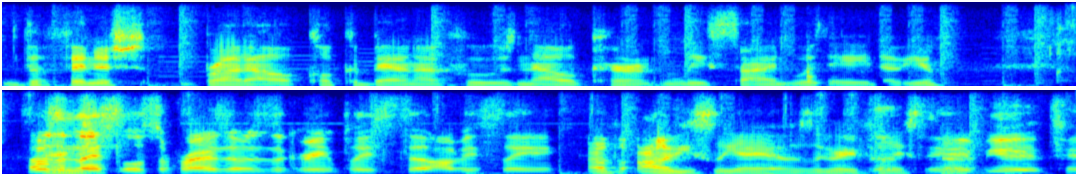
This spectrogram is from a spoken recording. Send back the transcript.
the finish brought out Colt Cabana, who's now currently signed with AEW. That was a nice little surprise. That was a great place to obviously Ob- Obviously, yeah, it was a great place to to. debut it too.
